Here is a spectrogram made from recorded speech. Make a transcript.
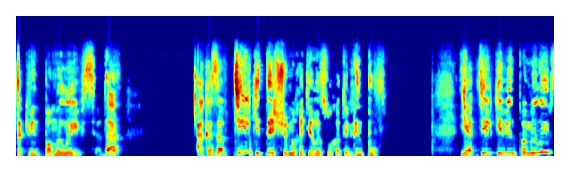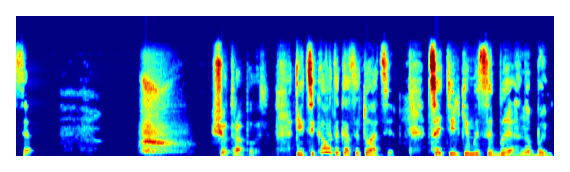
так він помилився, да? а казав тільки те, що ми хотіли слухати, він був як тільки він помилився, що трапилось? І цікава така ситуація. Це тільки ми себе гнобимо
